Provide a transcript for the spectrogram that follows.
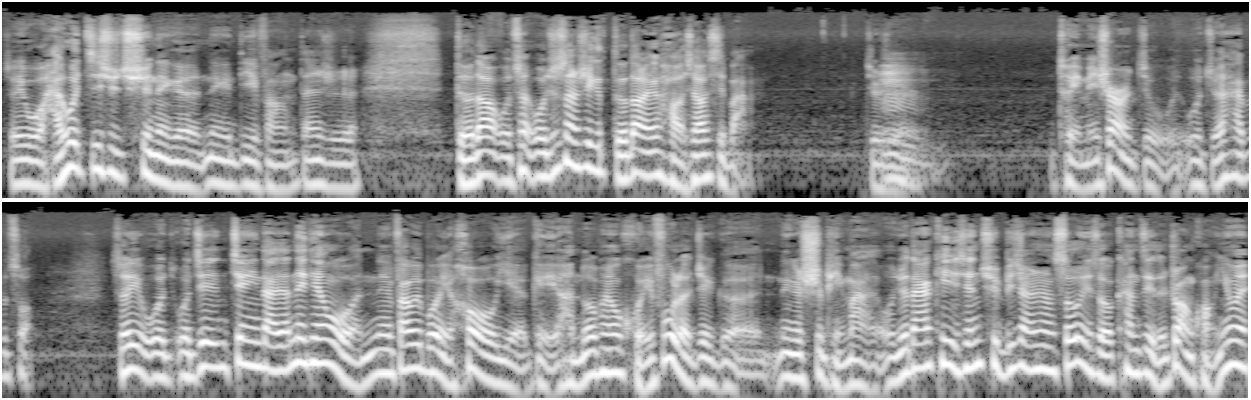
所以我还会继续去那个那个地方，但是得到我算我就算是一个得到了一个好消息吧，就是嗯腿没事儿，就我我觉得还不错。所以我我建建议大家，那天我那发微博以后，也给很多朋友回复了这个那个视频嘛。我觉得大家可以先去 B 站上搜一搜，看自己的状况，因为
